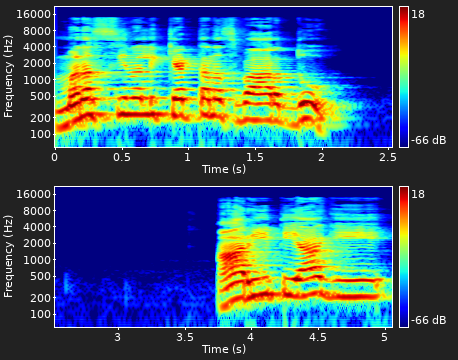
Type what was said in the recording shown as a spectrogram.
ಮನಸ್ಸಿನಲ್ಲಿ ಕೆಟ್ಟನಿಸಬಾರದು. ಆ ರೀತಿಯಾಗಿ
